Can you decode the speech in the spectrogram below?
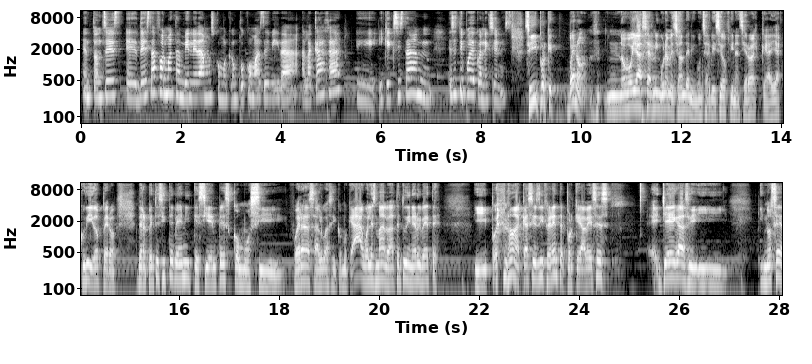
Entonces, eh, de esta forma también le damos como que un poco más de vida a la caja y que existan ese tipo de conexiones. Sí, porque, bueno, no voy a hacer ninguna mención de ningún servicio financiero al que haya acudido, pero de repente sí te ven y te sientes como si fueras algo así como que, ah, hueles mal, date tu dinero y vete. Y pues no, acá sí es diferente porque a veces eh, llegas y, no sé,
